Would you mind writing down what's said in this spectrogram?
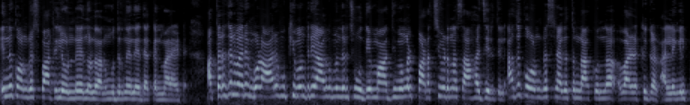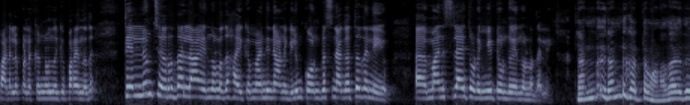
ഇന്ന് കോൺഗ്രസ് പാർട്ടിയിൽ ഉണ്ട് എന്നുള്ളതാണ് മുതിർന്ന നേതാക്കന്മാരായിട്ട്. അത്തരത്തിൽ വരുമ്പോൾ ആര് മുഖ്യമന്ത്രി മുഖ്യമന്ത്രിയാകുമെന്നൊരു ചോദ്യം മാധ്യമങ്ങൾ പടച്ചുവിടുന്ന സാഹചര്യത്തിൽ അത് കോൺഗ്രസിനകത്തുണ്ടാക്കുന്ന വഴക്കുകൾ അല്ലെങ്കിൽ പടലപ്പിണക്കങ്ങൾ എന്നൊക്കെ പറയുന്നത് തെല്ലും ചെറുതല്ല എന്നുള്ളത് ഹൈക്കമാൻഡിനാണെങ്കിലും കോൺഗ്രസിനകത്ത് തന്നെയും മനസ്സിലായി തുടങ്ങിയിട്ടുണ്ട് എന്നുള്ളതല്ലേ? രണ്ട് രണ്ട് ഘട്ടമാണ്. അതായത്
